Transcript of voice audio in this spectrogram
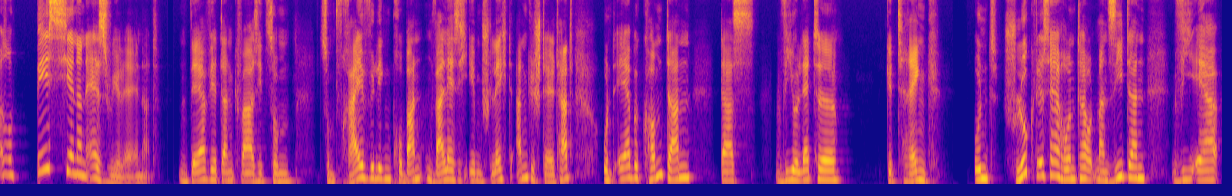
so ein bisschen an Ezreal erinnert. Und der wird dann quasi zum, zum freiwilligen Probanden, weil er sich eben schlecht angestellt hat. Und er bekommt dann das violette Getränk und schluckt es herunter und man sieht dann, wie er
